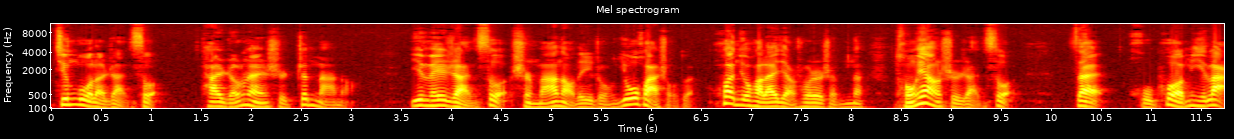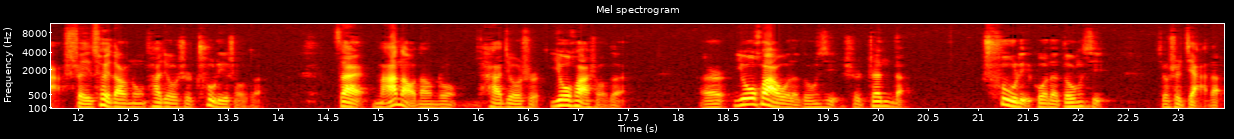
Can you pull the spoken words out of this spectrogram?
经过了染色，它仍然是真玛瑙，因为染色是玛瑙的一种优化手段。换句话来讲，说是什么呢？同样是染色，在琥珀、蜜蜡、翡翠当中，它就是处理手段；在玛瑙当中，它就是优化手段。而优化过的东西是真的。处理过的东西就是假的。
